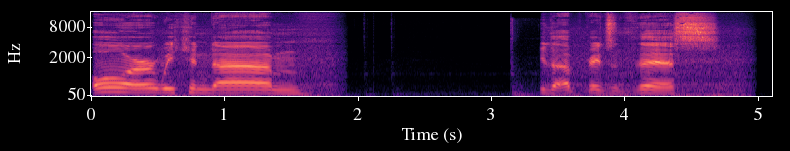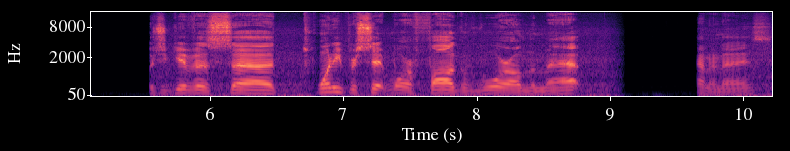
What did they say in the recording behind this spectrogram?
Or we can, um, do the upgrades of this, which would give us uh, 20% more fog of war on the map. Kind of nice.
